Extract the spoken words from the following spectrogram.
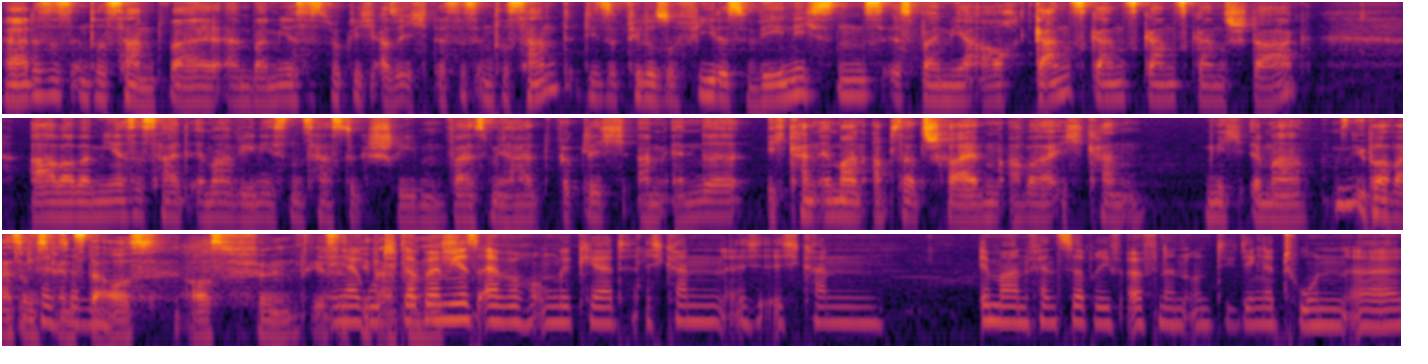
Ja, das ist interessant, weil ähm, bei mir ist es wirklich, also ich, das ist interessant, diese Philosophie des Wenigstens ist bei mir auch ganz, ganz, ganz, ganz stark. Aber bei mir ist es halt immer wenigstens hast du geschrieben, weil es mir halt wirklich am Ende, ich kann immer einen Absatz schreiben, aber ich kann nicht immer ein Überweisungsfenster aus, ausfüllen. Das ja gut, ich glaube, bei mir ist einfach umgekehrt. Ich kann, ich, ich kann immer einen Fensterbrief öffnen und die Dinge tun, äh,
